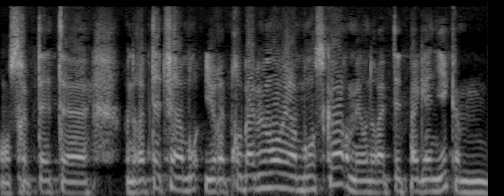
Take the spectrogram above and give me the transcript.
On serait peut-être, euh, on aurait peut-être fait un il y aurait probablement eu un bon score, mais on n'aurait peut-être pas gagné comme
